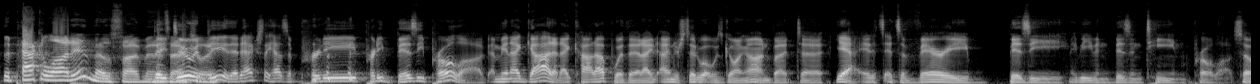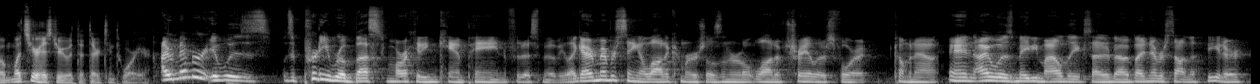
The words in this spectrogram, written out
They pack a lot in those five minutes. They do actually. indeed. It actually has a pretty pretty busy prologue. I mean, I got it. I caught up with it. I, I understood what was going on, but uh, yeah, it's it's a very busy, maybe even Byzantine prologue. So, what's your history with the Thirteenth Warrior? I remember it was it was a pretty robust marketing campaign for this movie. Like I remember seeing a lot of commercials and a lot of trailers for it coming out, and I was maybe mildly excited about it, but I never saw it in the theater.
